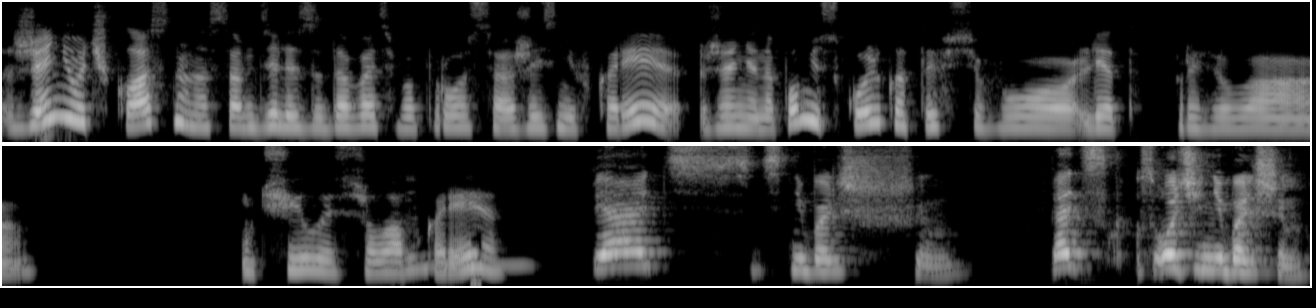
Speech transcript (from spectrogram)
Женя очень классно, на самом деле, задавать вопросы о жизни в Корее. Женя, напомни, сколько ты всего лет провела, училась, жила в Корее? Пять с небольшим. Пять с, с очень небольшим.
